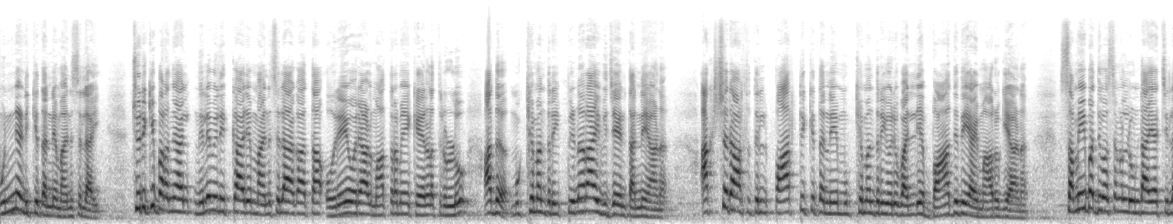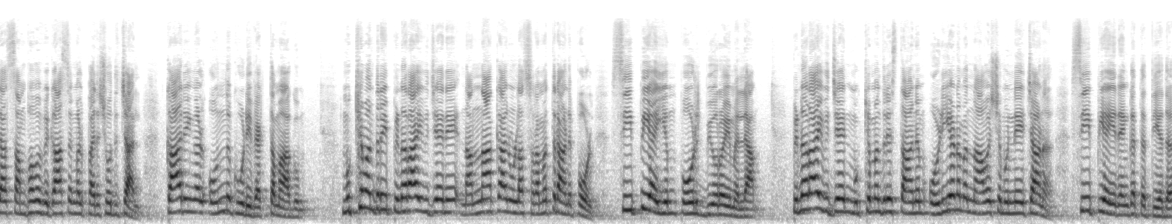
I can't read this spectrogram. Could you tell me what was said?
മുന്നണിക്ക് തന്നെ മനസ്സിലായി. ചുരുക്കി പറഞ്ഞാൽ നിലവിൽ ഇക്കാര്യം മനസ്സിലാകാത്ത ഒരേ ഒരാൾ മാത്രമേ കേരളത്തിലുള്ളൂ. അത് മുഖ്യമന്ത്രി പിണറായി വിജയൻ തന്നെയാണ്. അക്ഷരാർത്ഥത്തിൽ പാർട്ടിക്ക് തന്നെ മുഖ്യമന്ത്രി ഒരു വലിയ ബാധ്യതയായി മാറുകയാണ്. സമീപ ദിവസങ്ങളിലുണ്ടായ ചില സംഭവ വികാസങ്ങൾ പരിശോധിച്ചാൽ കാര്യങ്ങൾ ഒന്നുകൂടി വ്യക്തമാകും. മുഖ്യമന്ത്രി പിണറായി വിജയനെ നന്നാക്കാനുള്ള ശ്രമത്തിലാണിപ്പോൾ സി പി ഐയും പോളിറ്റ് ബ്യൂറോയുമെല്ലാം. പിണറായി വിജയൻ മുഖ്യമന്ത്രി സ്ഥാനം ഒഴിയണമെന്ന ആവശ്യം ഉന്നയിച്ചാണ് സി പി ഐ രംഗത്തെത്തിയത്.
